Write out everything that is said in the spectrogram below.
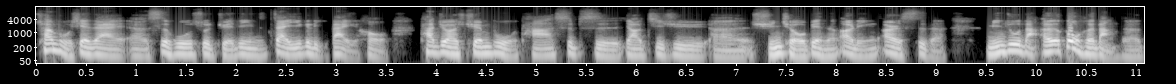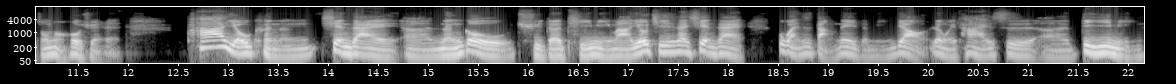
川普现在呃似乎是决定在一个礼拜以后，他就要宣布他是不是要继续呃寻求变成二零二四的民主党呃共和党的总统候选人。他有可能现在呃能够取得提名吗？尤其是在现在，不管是党内的民调认为他还是呃第一名，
